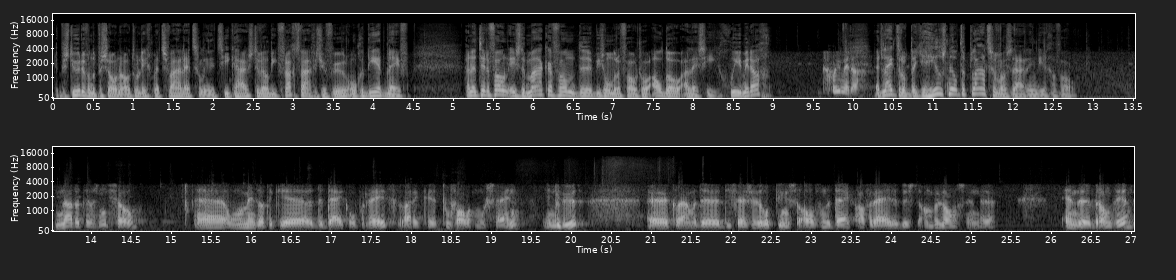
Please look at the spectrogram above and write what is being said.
De bestuurder van de personenauto ligt met zwaar letsel in het ziekenhuis... terwijl die vrachtwagenchauffeur ongedeerd bleef. Aan de telefoon is de maker van de bijzondere foto Aldo Alessi. Goedemiddag. Goedemiddag. Het lijkt erop dat je heel snel te plaatsen was daar in ieder geval. Nou, dat was niet zo. Eh, op het moment dat ik eh, de dijk opreed, waar ik eh, toevallig moest zijn, in de buurt... kwamen de diverse hulpdiensten al van de dijk afrijden. Dus de ambulance en de, en de brandweer.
